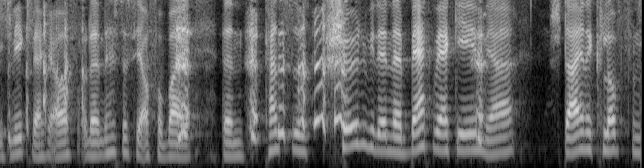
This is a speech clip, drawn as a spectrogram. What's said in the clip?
Ich leg gleich auf und dann ist das ja auch vorbei. Dann kannst du schön wieder in dein Bergwerk gehen, ja, Steine klopfen.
